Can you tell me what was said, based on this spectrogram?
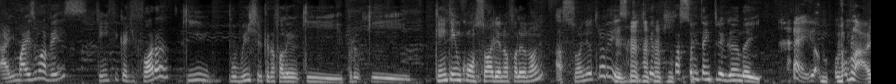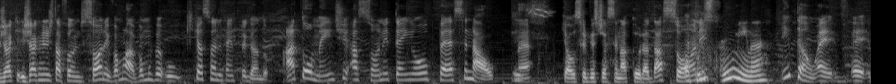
Aí, mais uma vez, quem fica de fora, que publisher que eu não falei, que, que quem tem um console e eu não falei o nome, a Sony outra vez. O que, que, a Sony tá entregando aí? É, vamos lá, já que, já que a gente tá falando de Sony, vamos lá, vamos ver o que, que a Sony tá entregando. Atualmente, a Sony tem o PS Now, né? Isso. né? Que é o serviço de assinatura da Sony. É streaming, né? Então, é, é,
